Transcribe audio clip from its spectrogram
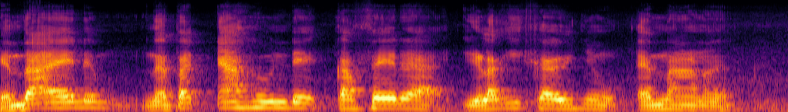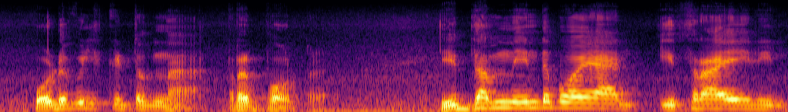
എന്തായാലും നെതന്യാഹുവിന്റെ കസേര ഇളകിക്കഴിഞ്ഞു എന്നാണ് ഒടുവിൽ കിട്ടുന്ന റിപ്പോർട്ട്. യുദ്ധം നീണ്ടുപോയാൽ ഇസ്രായേലിൽ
